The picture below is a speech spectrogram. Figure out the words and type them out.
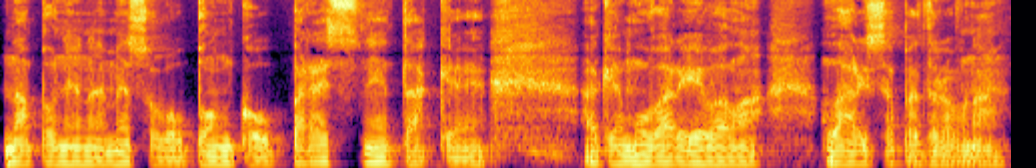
naplnené mesovou plnkou, presne také, aké mu varievala Larisa Petrovna.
